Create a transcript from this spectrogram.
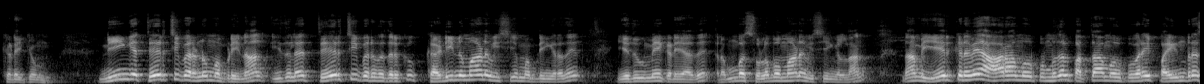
கிடைக்கும். நீங்கள் தேர்ச்சி பெறணும் அப்படின்னா இதில் தேர்ச்சி பெறுவதற்கு கடினமான விஷயம் அப்படிங்கிறது எதுவுமே கிடையாது. ரொம்ப சுலபமான விஷயங்கள் தான். நாம் ஏற்கனவே ஆறாம் வகுப்பு முதல் பத்தாம் வகுப்பு வரை பயின்ற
